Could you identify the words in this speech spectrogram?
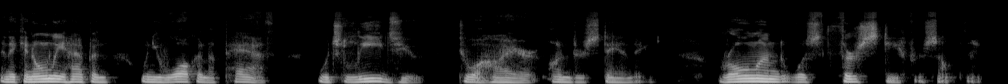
And it can only happen when you walk on a path which leads you to a higher understanding. Rowland was thirsty for something.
